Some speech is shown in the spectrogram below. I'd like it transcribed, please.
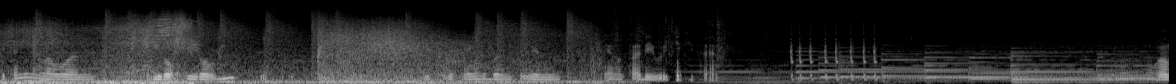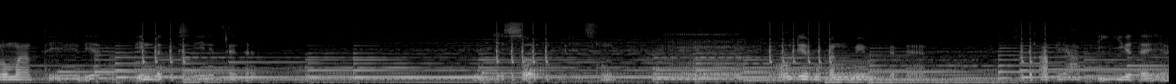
kita nih ngelawan hero-hero gitu. Gitu yang ngebantuin yang tadi witch kita. Kalau mati dia pindah ke sini ternyata. Yes, so hmm, oh dia bukan meme katanya. Hati-hati katanya.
